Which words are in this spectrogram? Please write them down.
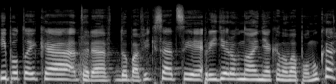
hypotéka, teda doba fixácie, príde rovno aj nejaká nová ponuka?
